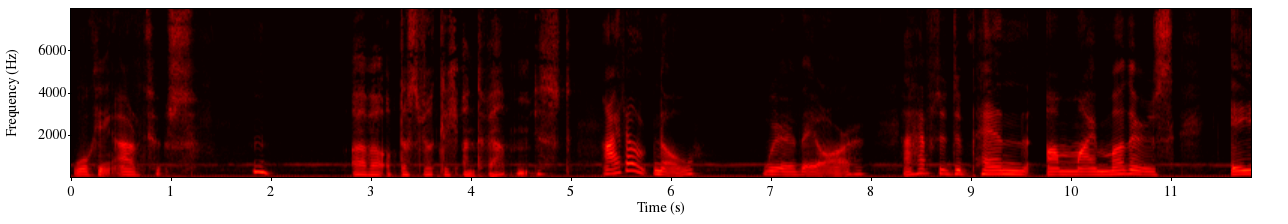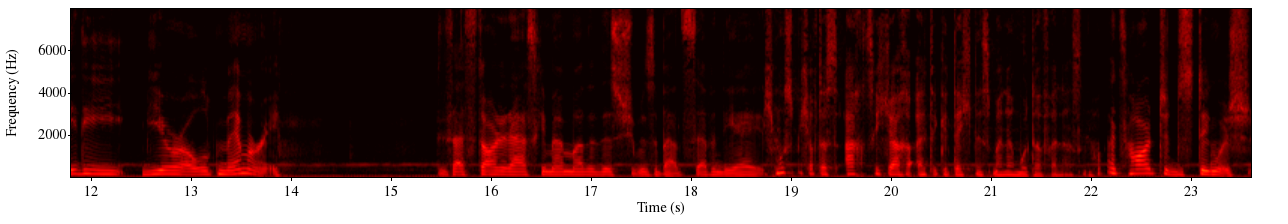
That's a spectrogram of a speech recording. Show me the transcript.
walking Artus. Hm. Aber ob das wirklich Antwerpen ist? I don't know where they are. I have to depend on my mother's 80 year old memory. Because I started asking my mother this, she was about 78. Ich muss mich auf das 80 Jahre alte Gedächtnis meiner Mutter verlassen. It's hard to distinguish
